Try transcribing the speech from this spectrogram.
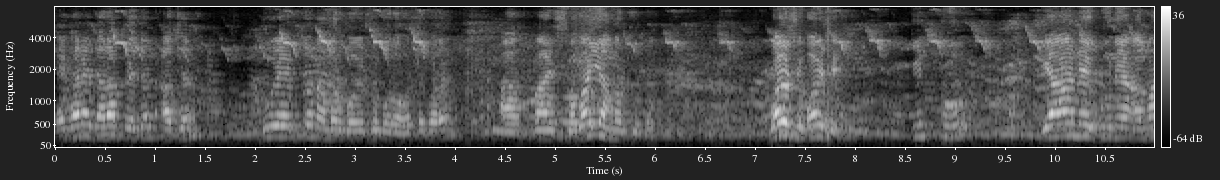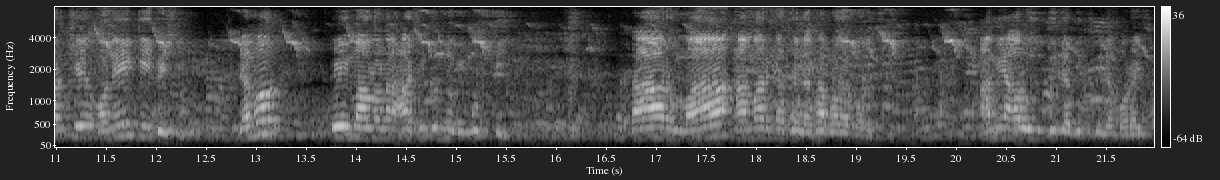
এখানে যারা প্রেজেন্ট আছেন, দু একজন আমার বয়সে বড় হতে পারে, আর প্রায় সবাই আমার ছোট। বয়সে বয়সে। কিন্তু জ্ঞানে গুণে আমার চেয়ে অনেকেই বেশি। যেমন এই মাওলানা আশিকুর নবী মুক্তি তার মা আমার কাছে লেখাপড়া করেছে। আমি আউজুবিল্লা বিসমিল্লা পড়াইছি।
